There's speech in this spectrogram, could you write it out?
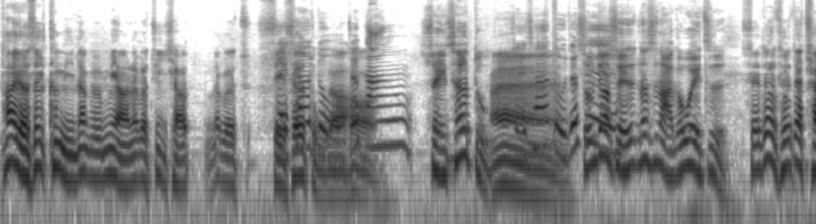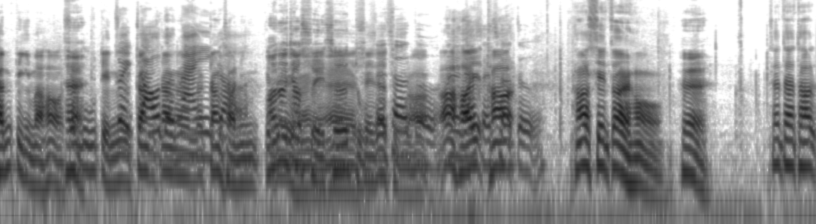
他有时候坑你那个庙那个技巧那个水车堵了就哈，刚水车堵，哎水车堵，就是什么叫水？那是哪个位置？水车堵在墙壁嘛哈，像屋顶最高的那一个刚才你哦那叫水车堵水车堵，啊，还他车堵。他现在哈，哼，现在他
